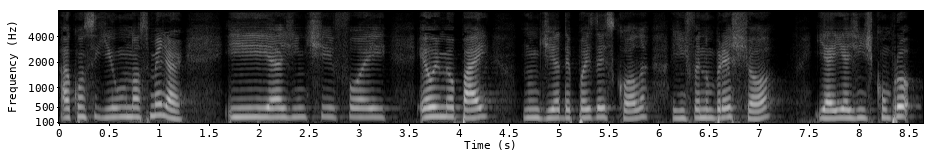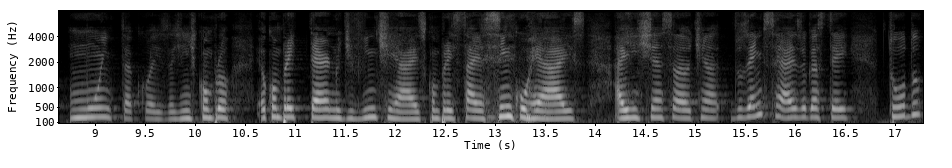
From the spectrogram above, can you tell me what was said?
a conseguir o nosso melhor. E a gente foi, eu e meu pai, num dia depois da escola, a gente foi no brechó e aí a gente comprou muita coisa. A gente comprou, eu comprei terno de 20 reais, comprei saia 5 reais. Aí a gente tinha, eu tinha 200 reais, eu gastei tudo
